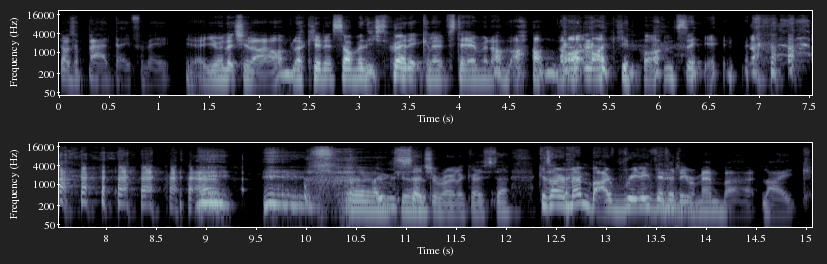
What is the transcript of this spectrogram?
That was a bad day for me. Yeah, you were literally like, I'm looking at some of these credit clips, Tim, and I'm I'm not liking what I'm seeing. it oh, was such a roller coaster because I remember, I really vividly remember, like,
